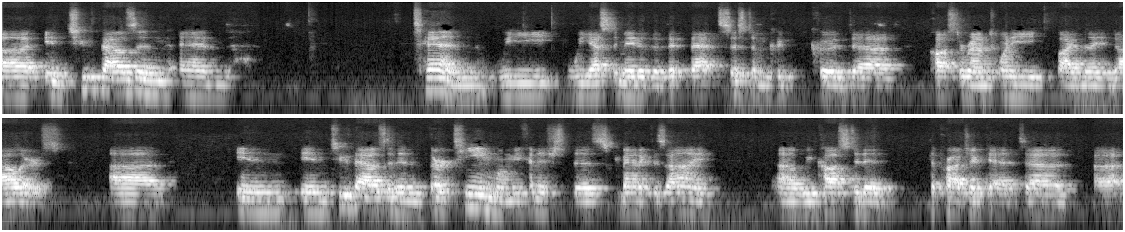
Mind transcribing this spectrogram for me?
uh, in 2010, we we estimated that that, that system could could uh, cost around 25 million dollars. Uh, in in 2013, when we finished the schematic design, uh, we costed it the project at uh, uh,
